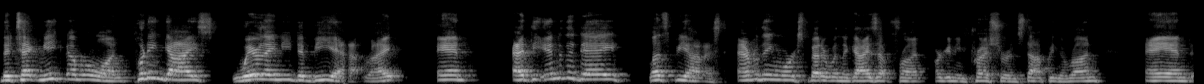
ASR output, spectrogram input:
the technique number one, putting guys where they need to be at, right? And at the end of the day, let's be honest, everything works better when the guys up front are getting pressure and stopping the run. And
